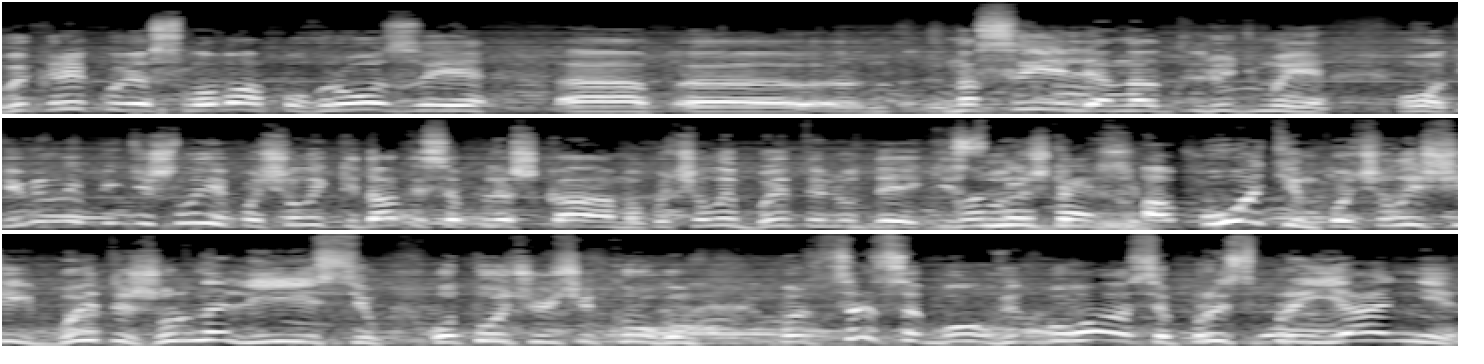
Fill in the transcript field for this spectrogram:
викрикує слова погрози е, е, насилля над людьми. От і вони підійшли і почали кидатися пляшками, почали бити людей, якісь судочки. А потім почали ще й бити журналістів, оточуючи кругом. Це все було відбувалося при сприянні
